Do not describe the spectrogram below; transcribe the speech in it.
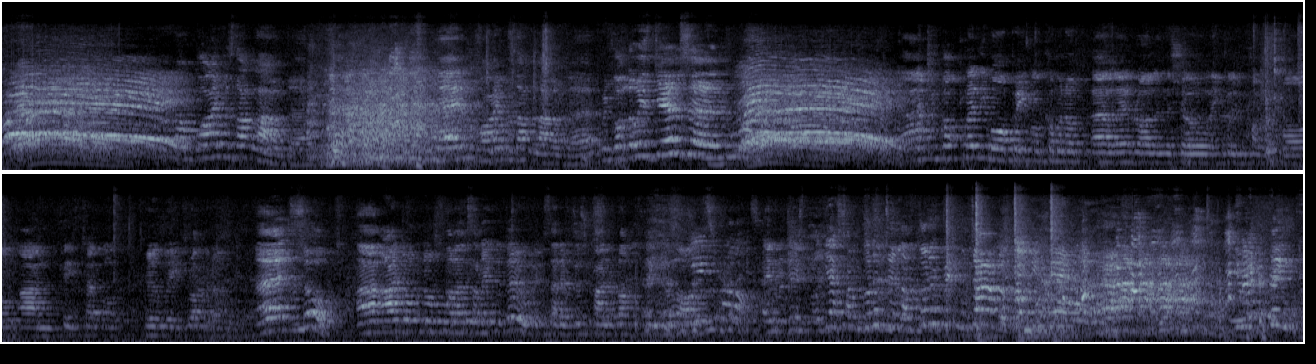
Now, why was that louder? and then, why was that louder? We've got Louise Jameson. And we've got plenty more people coming up uh, later on in the show, including Colin Paul and Keith Temple, who'll be rocking up. Uh, so, uh, I don't know what else I need to do instead of just kind of rattle things along. Introduce Well, yes, I'm going to do that. I'm going to bring them down. I've got my paper. You would think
